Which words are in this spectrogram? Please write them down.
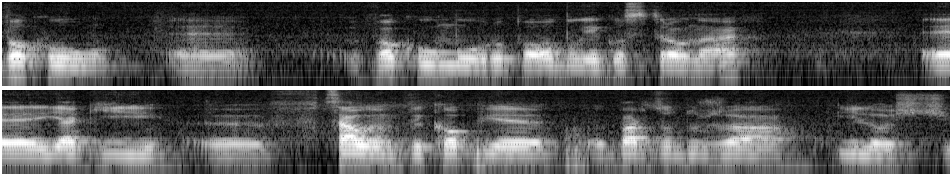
wokół, y, wokół muru po obu jego stronach, y, jak i w całym wykopie bardzo duża ilość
